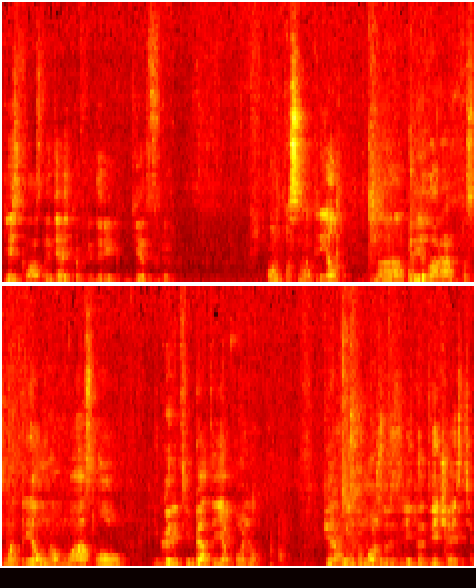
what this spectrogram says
Есть классный дядька Фредерик Герцберг. Он посмотрел на Тейлора, посмотрел на Маслоу и говорит, ребята, я понял, пирамиду можно разделить на две части.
